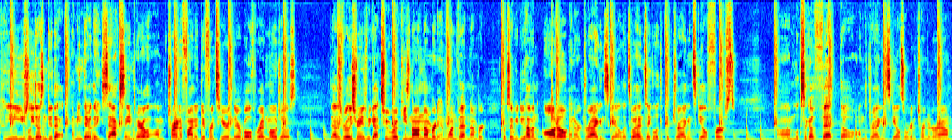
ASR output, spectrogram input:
Panini usually doesn't do that. I mean, they're the exact same parallel. I'm trying to find a difference here, and they're both red mojos. That is really strange. We got two rookies non-numbered and one vet numbered. Looks like we do have an auto and our dragon scale. Let's go ahead and take a look at the dragon scale first. Um, looks like a vet, though, on the dragon scale, so we're going to turn it around.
